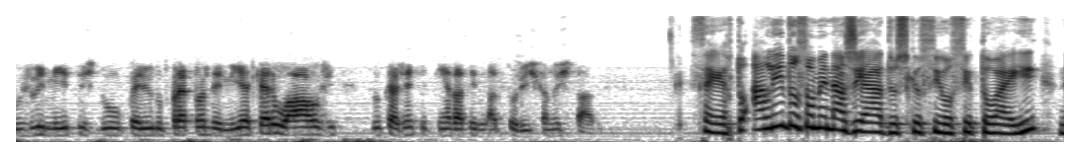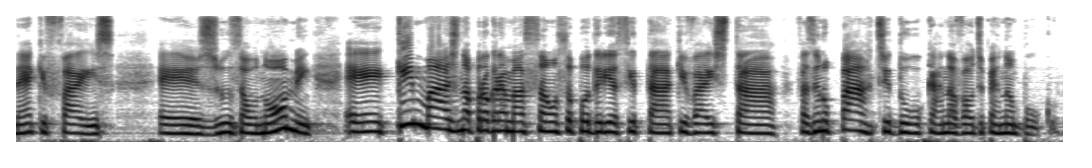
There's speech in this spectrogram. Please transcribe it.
os limites do período pré-pandemia, que era o auge do que a gente tinha da atividade turística no estado. Certo. Além dos homenageados que o senhor citou aí, né, que faz é, jus ao nome, é, quem mais na programação você poderia citar que vai estar fazendo parte do Carnaval de Pernambuco?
